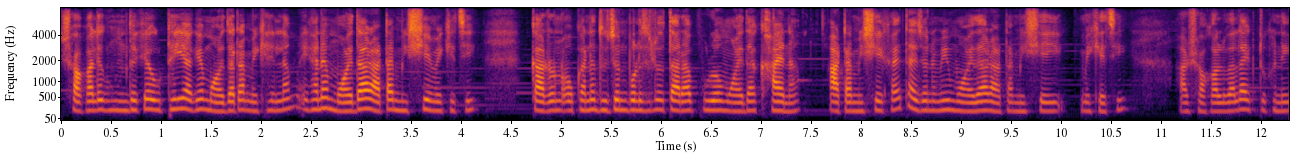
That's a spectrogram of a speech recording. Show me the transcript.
সকালে ঘুম থেকে উঠেই আগে ময়দাটা মেখে নিলাম। এখানে ময়দা আর আটা মিশিয়ে মেখেছি। কারণ ওখানে দুজন বলেছিল তারা পুরো ময়দা খায় না, আটা মিশিয়ে খায়, তাই জন্য আমি ময়দা আর আটা মিশিয়েই মেখেছি। আর সকালবেলা একটুখানি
